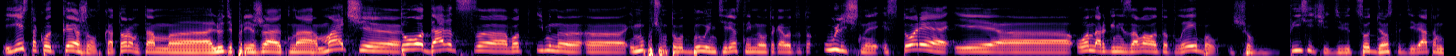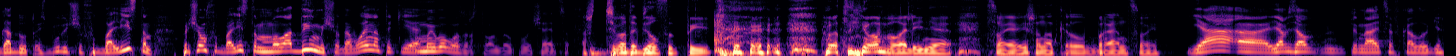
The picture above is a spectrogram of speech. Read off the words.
и есть такой casual, в котором там э, люди приезжают на матчи, то Давис вот именно, ему почему-то вот было интересно именно вот такая вот эта уличная история, и он организовал этот лейбл еще в 1999 году, то есть будучи футболистом, причем футболистом молодым еще довольно-таки, моего возраста он был, получается. А чего добился ты? Вот у него была линия своя, видишь, он открыл бренд свой. Я, э, я взял пенальти в Калуге.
